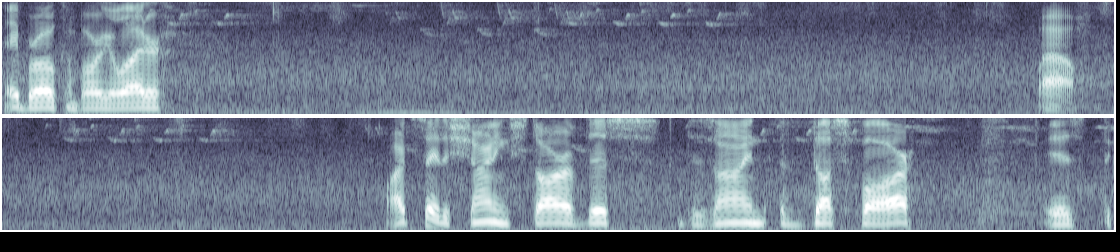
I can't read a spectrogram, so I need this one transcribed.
hey bro, can borrow your lighter? Wow. I'd say the shining star of this design thus far is the,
